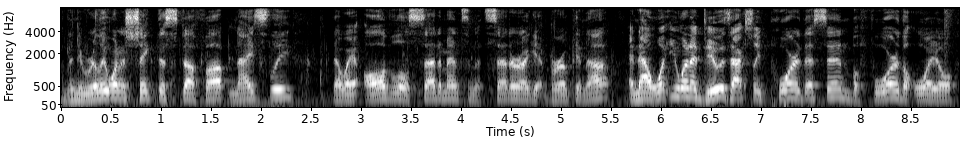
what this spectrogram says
And then you really wanna shake this stuff up nicely that way all the little sediments and etc. get broken up. And now what you wanna do is actually pour this in before the oil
